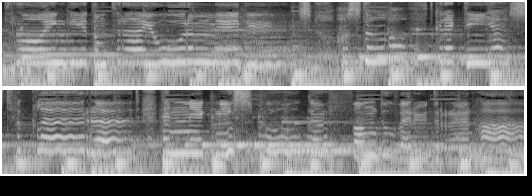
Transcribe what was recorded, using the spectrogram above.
trein gaat om drie uur middags. Als de lucht krijgt die jest verkleurd. En ik niet spoken van doe weer u dren haar.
